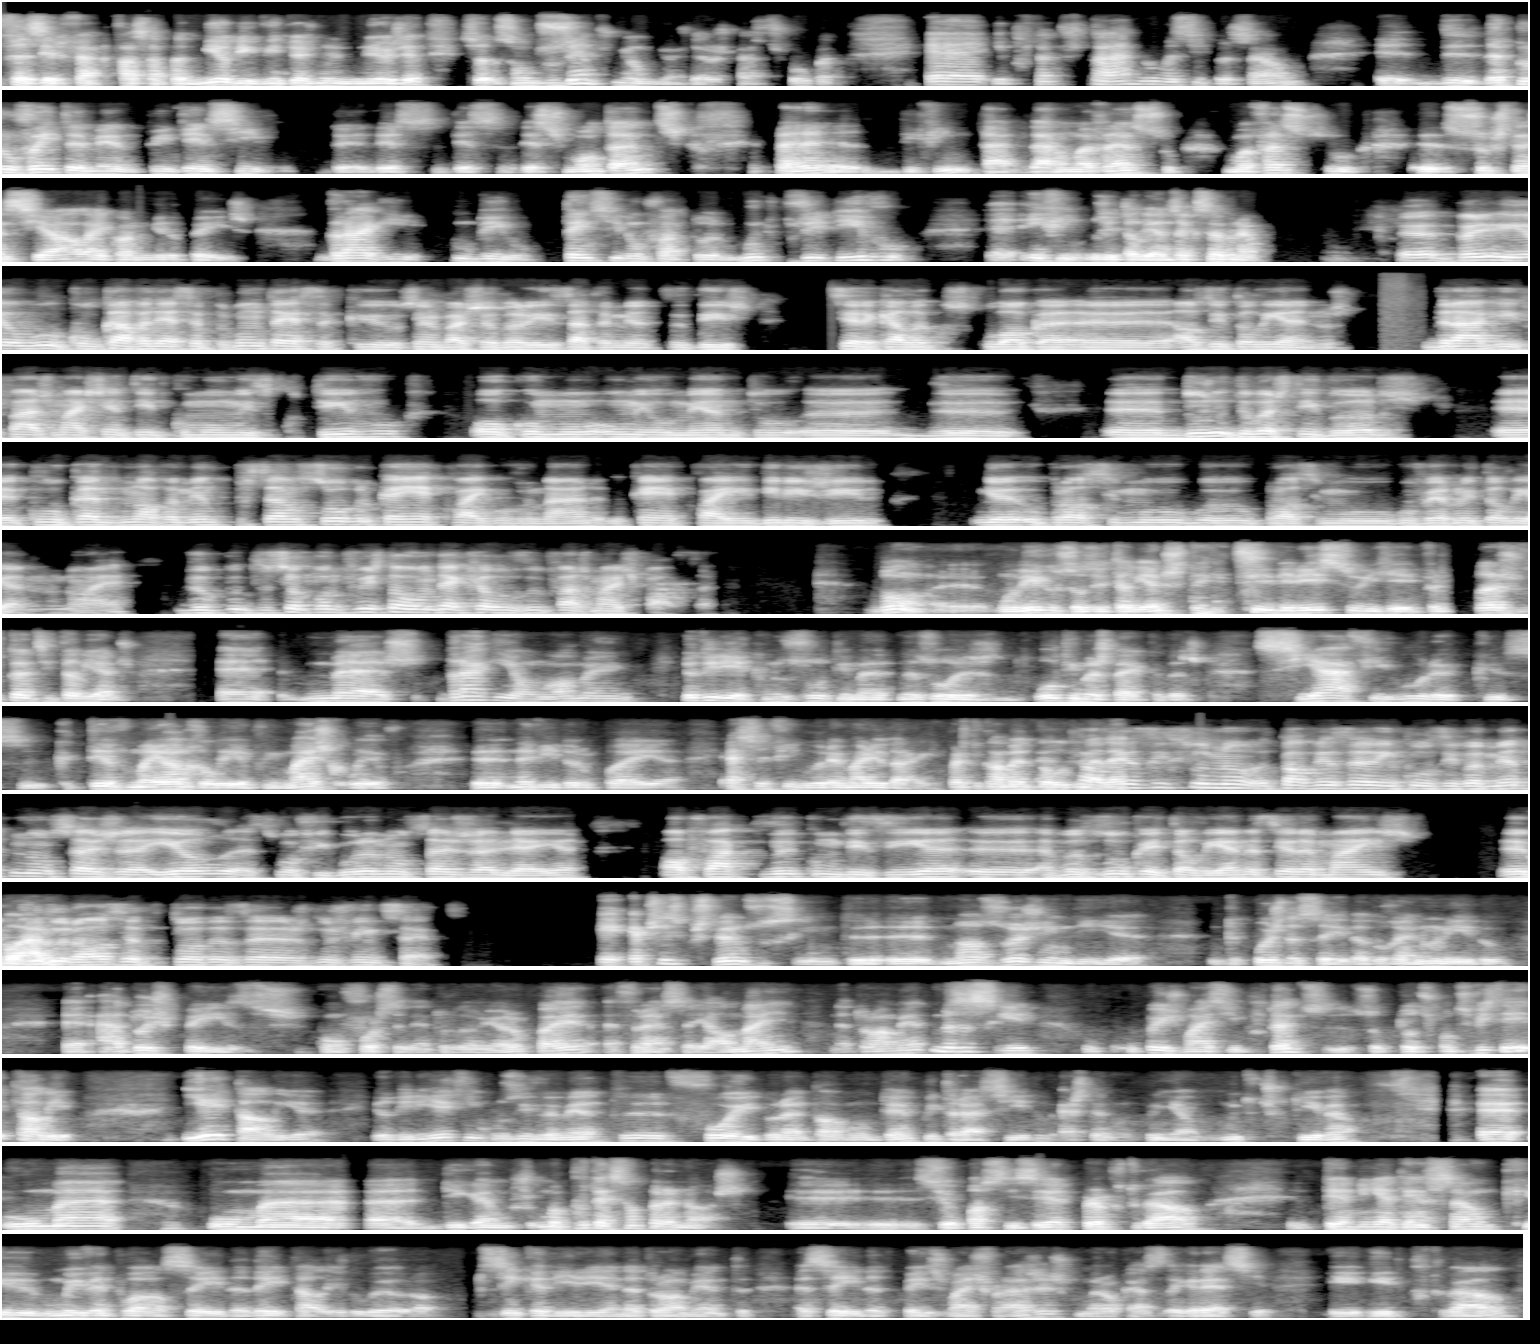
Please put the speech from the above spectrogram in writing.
fazer face à pandemia, eu digo 22 mil milhões de euros, são 200 mil milhões de euros, peço desculpa, uh, e portanto está numa situação de, de aproveitamento intensivo Desse, desse, desses montantes para, enfim, dar, dar, um avanço, um avanço substancial à economia do país. Draghi, como digo, tem sido um fator muito positivo, enfim, os italianos é que saberão. Eu colocava-lhe essa pergunta, essa que o Sr. Embaixador exatamente diz ser aquela que se coloca uh, aos italianos. Draghi faz mais sentido como um executivo ou como um elemento uh, de, uh, de, bastidores, colocando novamente pressão sobre quem é que vai governar, quem é que vai dirigir o, próximo, o próximo governo italiano, não é? Do, do seu ponto de vista, onde é que ele faz mais falta? Bom, como digo, os italianos têm que decidir isso, e em particular os votantes italianos. Mas Draghi é um homem eu diria que nos última, nas últimas décadas, se há a figura que, se, que teve maior relevo e mais relevo eh, na vida europeia, essa figura é Mário Draghi, particularmente na última talvez década. Isso não, talvez, eh, inclusivamente, não seja ele, a sua figura, não seja alheia ao facto de, como dizia, eh, a bazuca italiana ser a mais eh, claro. poderosa de todas as dos 27. É, é preciso percebermos o seguinte: eh, nós hoje em dia, depois da saída do Reino Unido, há dois países com força dentro da União Europeia, a França e a Alemanha, naturalmente, mas a seguir, o, o país mais importante, sob todos os pontos de vista, é a Itália. E a Itália, eu diria que inclusivamente foi durante algum tempo, e terá sido, esta é uma opinião muito discutível, eh, uma, uma eh, digamos, uma proteção para nós, se eu posso dizer, para Portugal, tendo em atenção que uma eventual saída da Itália do euro desencadearia naturalmente a saída de países mais frágeis, como era o caso da Grécia e, e de Portugal,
